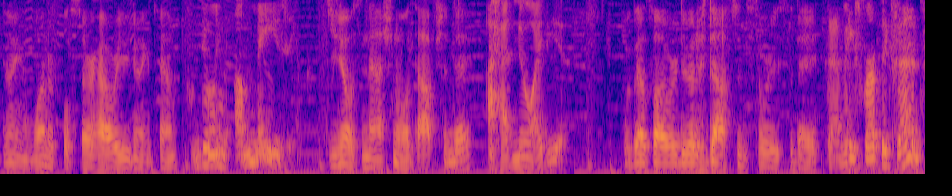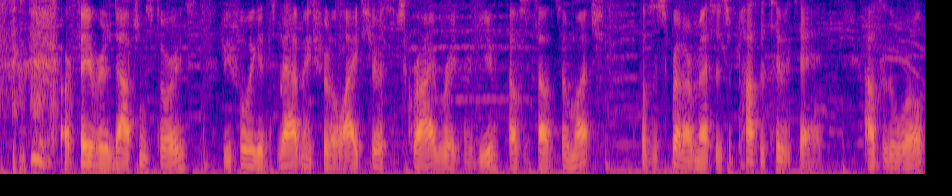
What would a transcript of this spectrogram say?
Doing wonderful, sir. How are you doing, Tim? I'm doing amazing. Do you know it's National Adoption Day? I had no idea. Well, that's why we're doing adoption stories today. That makes perfect sense. Our favorite adoption stories. Before we get to that, make sure to like, share, subscribe, rate, and review. Helps us out so much. Helps us spread our message of positivity out to the world.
